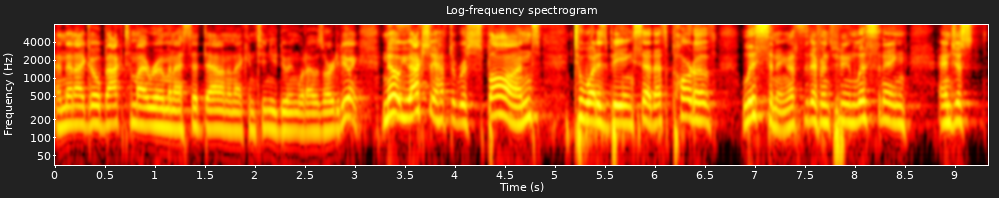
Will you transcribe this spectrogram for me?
And then I go back to my room and I sit down and I continue doing what I was already doing. No, you actually have to respond to what is being said. That's part of listening. That's the difference between listening and just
